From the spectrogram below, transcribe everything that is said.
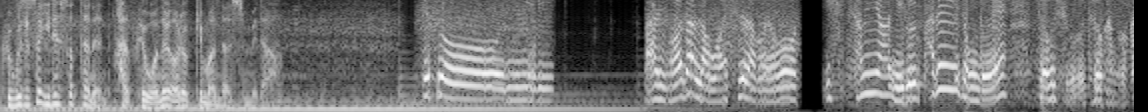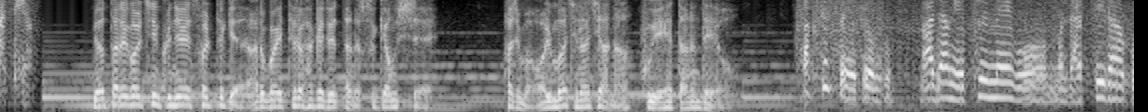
그곳에서 일했었다는 한 회원을 어렵게 만났습니다. 대표님이 많이 도와달라고 하시더라고요 23년 1월 8일 정도에 정식으로 들어간 것 같아요. 몇 달에 걸친 그녀의 설득에 아르바이트를 하게 됐다는 수경 씨. 하지만 얼마 지나지 않아 후회했다는데요. 빡셌어요. 좀 마당에 풀 메고 뭐 낯질하고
